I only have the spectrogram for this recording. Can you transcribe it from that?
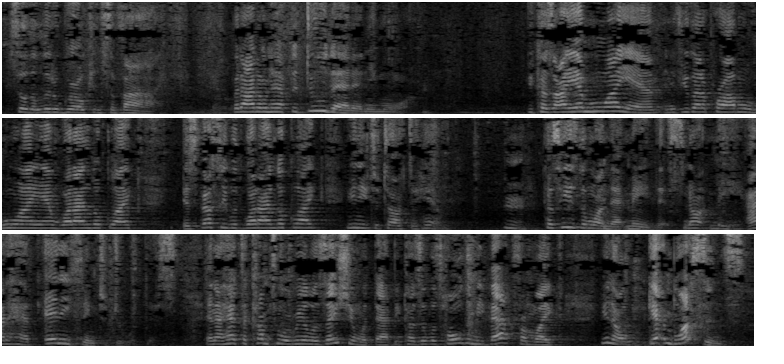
so the little girl can survive. But I don't have to do that anymore because I am who I am, and if you got a problem with who I am, what I look like, especially with what I look like, you need to talk to him. Because he's the one that made this, not me. I didn't have anything to do with this. And I had to come to a realization with that because it was holding me back from like, you know, getting blessings.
